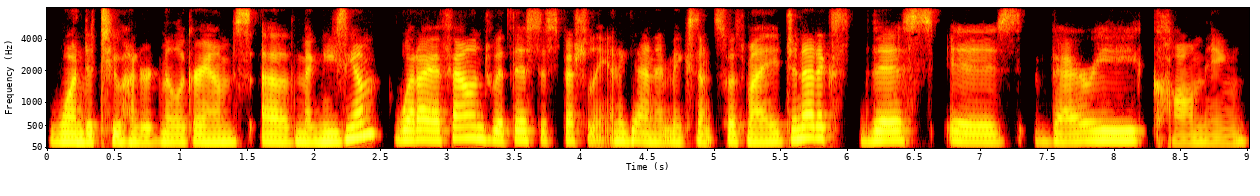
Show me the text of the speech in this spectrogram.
one to 200 milligrams of magnesium. What I have found with this, especially, and again, it makes sense with my genetics, this is very calming.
